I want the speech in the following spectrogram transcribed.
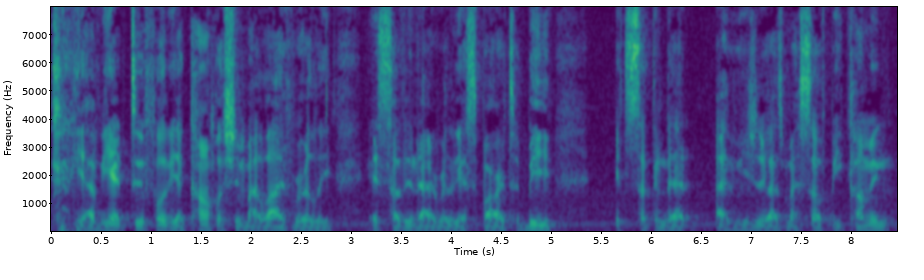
i've yet to fully accomplish in my life really it's something that i really aspire to be it's something that i visualize myself becoming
